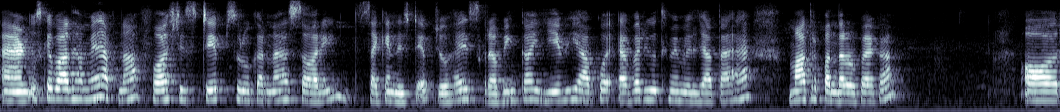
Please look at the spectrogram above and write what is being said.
एंड उसके बाद हमें अपना फ़र्स्ट स्टेप शुरू करना है। सॉरी सेकेंड स्टेप जो है स्क्रबिंग का, ये भी आपको एवर यूथ में मिल जाता है। मात्र पंद्रह रुपये का। और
